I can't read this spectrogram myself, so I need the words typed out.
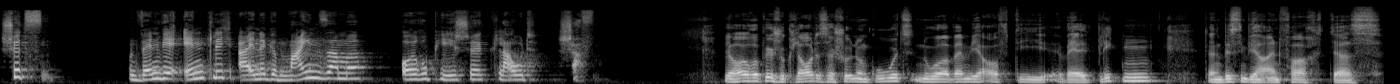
schützen und wenn wir endlich eine gemeinsame europäische Cloud schaffen. Ja, europäische Cloud ist ja schön und gut, nur wenn wir auf die Welt blicken, dann wissen wir einfach, dass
